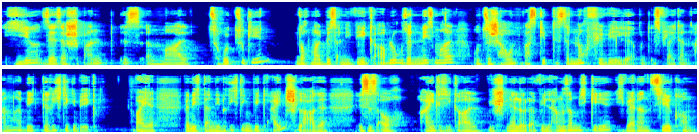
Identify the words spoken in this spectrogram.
hier sehr sehr spannend ist, äh, mal zurückzugehen, nochmal bis an die Weggabelung, so nächstes Mal und zu schauen, was gibt es denn noch für Wege und ist vielleicht ein anderer Weg der richtige Weg. Weil wenn ich dann den richtigen Weg einschlage, ist es auch eigentlich egal, wie schnell oder wie langsam ich gehe, ich werde ans Ziel kommen.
